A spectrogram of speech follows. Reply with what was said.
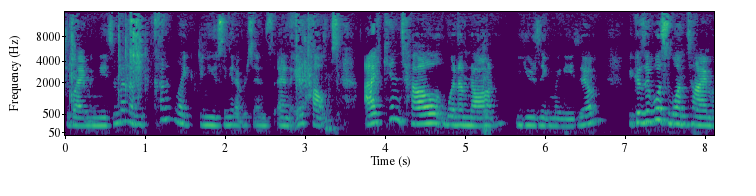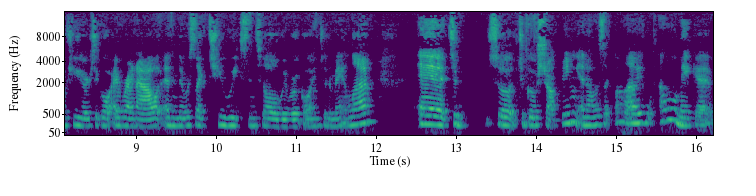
to buy magnesium and I've kind of like been using it ever since and it helps. I can tell when I'm not using magnesium because it was one time a few years ago I ran out and there was like two weeks until we were going to the mainland and to so to go shopping and I was like, oh, I, I will make it.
